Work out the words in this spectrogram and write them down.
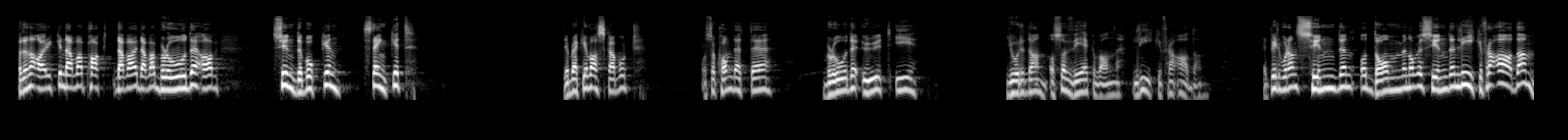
På denne arken der var, pakt, der var, der var blodet av syndebukken stenket. Det ble ikke vaska bort. Og så kom dette blodet ut i Jordan, og så vek vannet like fra Adam. Et bilde hvordan synden og dommen over synden like fra Adam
